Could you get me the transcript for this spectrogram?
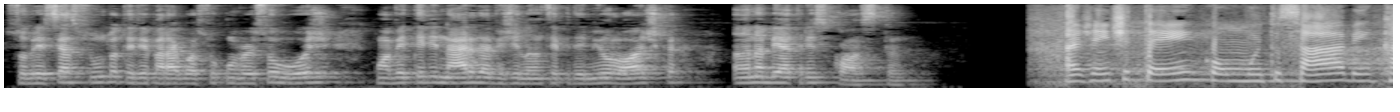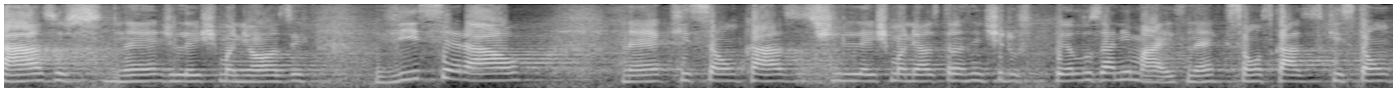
Sobre esse assunto, a TV Paraguaçu conversou hoje com a veterinária da Vigilância Epidemiológica, Ana Beatriz Costa. A gente tem, como muitos sabem, casos né, de leishmaniose visceral, né, que são casos de leishmaniose transmitidos pelos animais, né, que são os casos que estão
